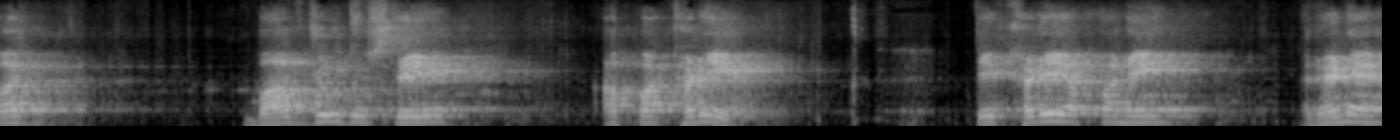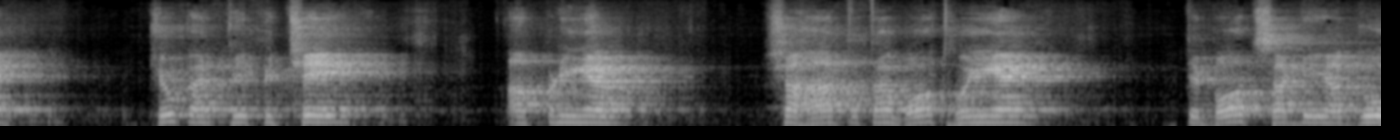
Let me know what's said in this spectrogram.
ਪਰ ਬਾਵਜੂਦ ਉਸ ਦੇ ਆਪਾਂ ਖੜੇ ਤੇ ਖੜੇ ਆਪਾਂ ਨੇ ਰਹਿਣਾ ਕਿਉਂ ਕਰਕੇ ਪਿੱਛੇ ਆਪਣੀਆਂ ਸ਼ਹਾਦਤਾਂ ਬਹੁਤ ਹੋਈਆਂ ਤੇ ਬਹੁਤ ਸਾਡੇ ਆਗੂ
